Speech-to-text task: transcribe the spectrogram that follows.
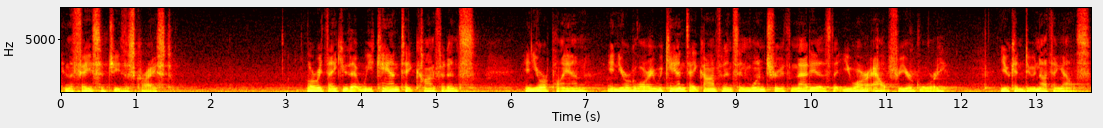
in the face of Jesus Christ. Lord, we thank you that we can take confidence in your plan, in your glory. We can take confidence in one truth, and that is that you are out for your glory. You can do nothing else.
